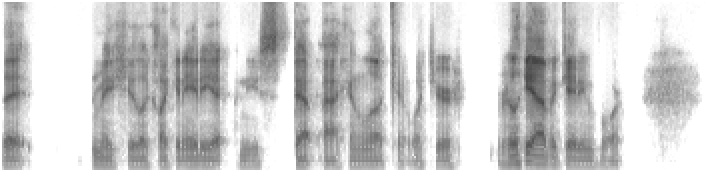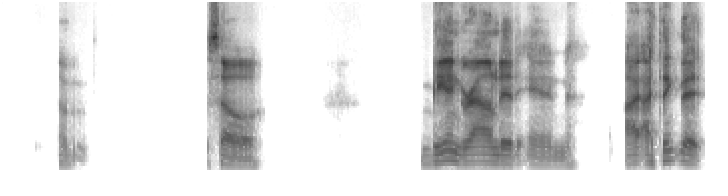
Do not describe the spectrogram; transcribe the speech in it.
that makes you look like an idiot when you step back and look at what you're really advocating for. Um, so being grounded in, I, I think that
